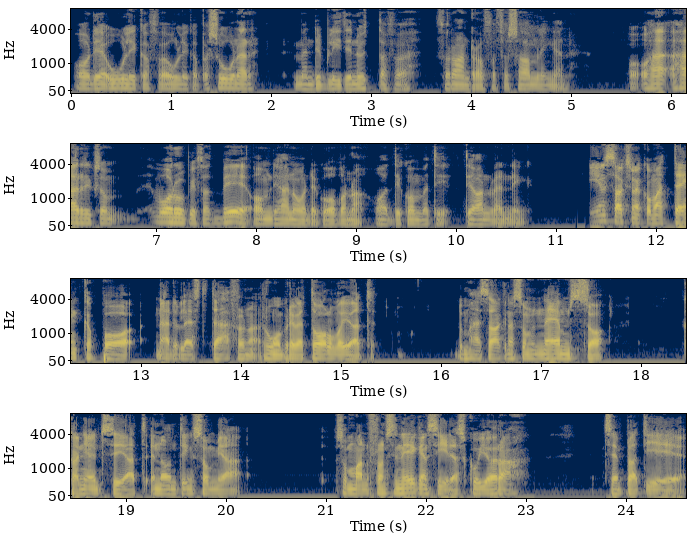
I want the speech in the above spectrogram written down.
och de är olika för olika personer, men de blir till nytta för, för andra och för församlingen. Och, och här, här är liksom vår uppgift att be om de här nådegåvorna och att de kommer till, till användning. En sak som jag kommer att tänka på när du läste det här från Romarbrevet 12 var ju att de här sakerna som nämns så kan jag inte se att är någonting som jag som man från sin egen sida skulle göra. Till exempel att ge,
